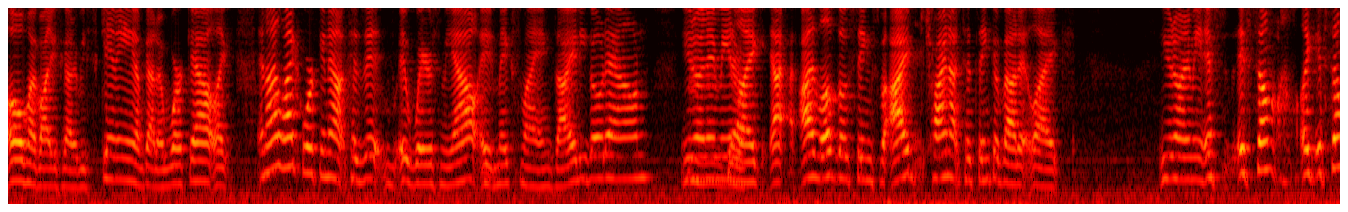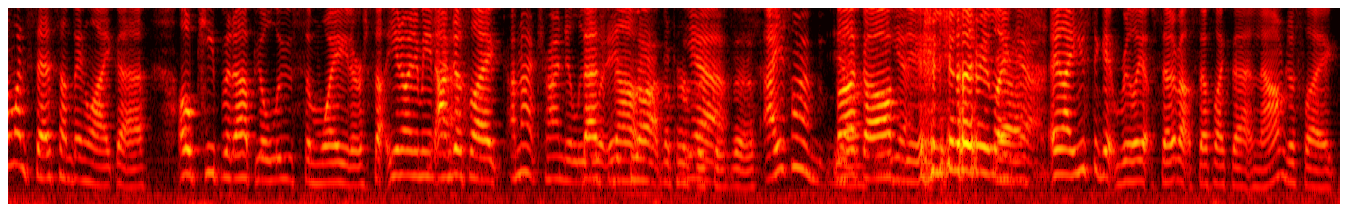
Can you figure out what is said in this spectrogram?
oh my body's got to be skinny, I've got to work out like, and I like working out because it it wears me out. It makes my anxiety go down. You know what I mean? Yeah. Like I, I love those things, but I try not to think about it like you know what I mean? If if some like if someone says something like, uh, "Oh, keep it up, you'll lose some weight," or so, you know what I mean? I'm just like, I'm not trying to lose That's weight. not- It's not the purpose yeah. of this. I just want to Yeah. "Fuck off, Yeah. dude." You know what I mean? Like, Yeah. Yeah. and I used to get really upset about stuff like that, and now I'm just like,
